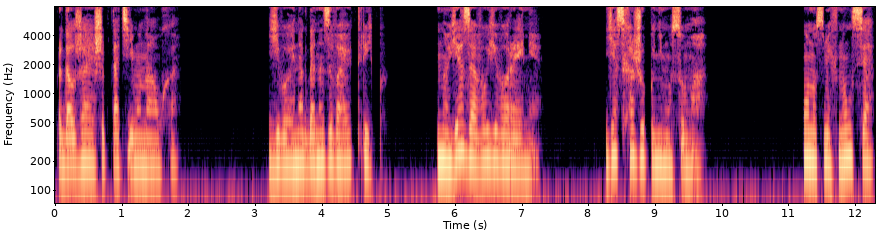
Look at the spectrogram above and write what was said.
продолжая шептать ему на ухо. Его иногда называют Рип, но я зову его Реми. Я схожу по нему с ума. Он усмехнулся,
